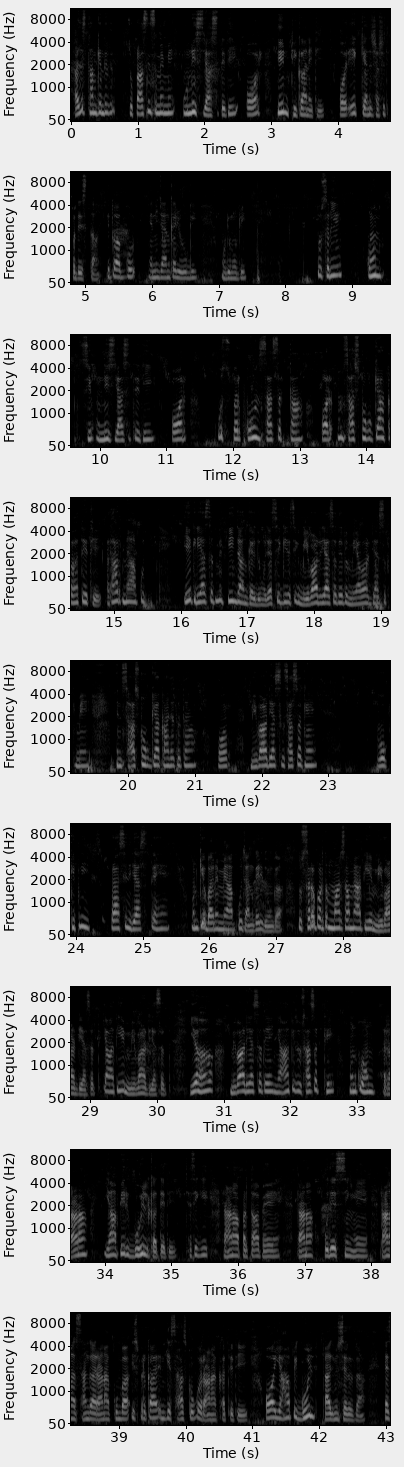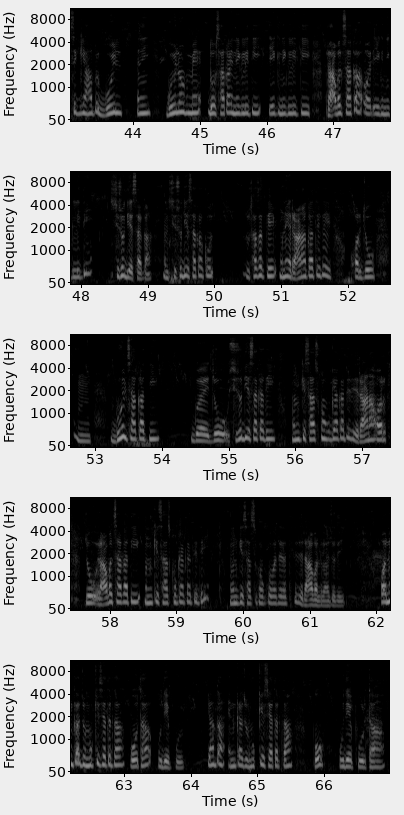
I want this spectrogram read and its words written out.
राजस्थान के अंदर जो प्राचीन समय में उन्नीस रियासतें थी और तीन ठिकाने थी और एक केंद्र शासित प्रदेश था। ये तो आपको यानी जानकारी होगी मोटी मोटी तो चलिए कौन सी उन्नीस रियासतें थी और उस पर कौन शासक था और उन शासकों को क्या कहते थे? अर्थात मैं आपको एक रियासत में तीन जानकारी दूँगा। जैसे कि जैसे कि मेवाड़ रियासत है तो मेवाड़ रियासत में इन शासकों को क्या कहा जाता था? और मेवाड़ रियासत के शासक हैं, वो कितनी प्राचीन रियासतें हैं? उनके बारे में आपको जानकारी दूँगा। तो सर्वप्रथम हमारे सामने आती है मेवाड़ रियासत। क्या आती है मेवाड़ रियासत? यह मेवाड़ रियासत है, यहाँ के जो शासक थे, उनको हम राणा या फिर गोहिल कहते थे। जैसे कि राणा प्रताप है, राणा उदय सिंह है, राणा सांगा, राणा कुंभा इस प्रकार इनके शासकों को राणा कहते थे। और यहाँ पे गुहिल राजवंश था। जैसे कि यहाँ पर गुहिल, यानी गुहिलों में दो शाखाएँ निकली थी। एक निकली थी रावल शाखा और एक निकली थी सिसोदिया शाखा। यानी सिसोदिया शाखा को शासक थे, उन्हें राणा कहते थे। और जो गुहिल शाखा थी जो सिसोदिया शाखा थी, उनके शासकों को क्या कहते थे? राणा और जो रावल शाखा थी, उनके शासकों को क्या कहते थे? उनके शासकों को कहते थे? रावल कहते थे। और इनका जो मुख्य क्षेत्र था, वो था उदयपुर। क्या था, इनका जो मुख्य क्षेत्र था, वो उदयपुर था।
